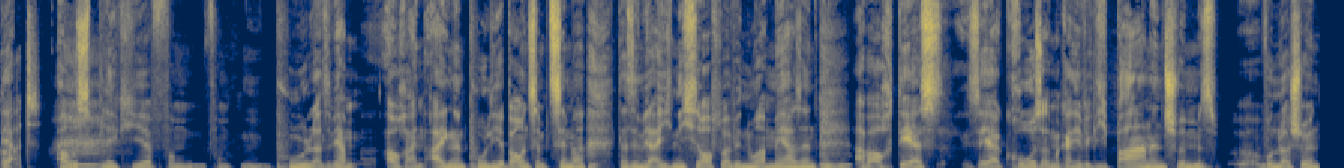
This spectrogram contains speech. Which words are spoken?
Der Gott. Ausblick hier vom, vom Pool, also wir haben auch einen eigenen Pool hier bei uns im Zimmer. Da sind wir eigentlich nicht so oft, weil wir nur am Meer sind. Mhm. Aber auch der ist sehr groß. Also man kann hier wirklich Bahnen schwimmen, ist wunderschön.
